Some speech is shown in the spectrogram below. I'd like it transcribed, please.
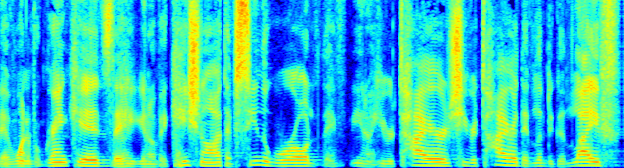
They have wonderful grandkids. They, you know, vacation a lot. They've seen the world. They've, you know, he retired. She retired. They've lived a good life.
